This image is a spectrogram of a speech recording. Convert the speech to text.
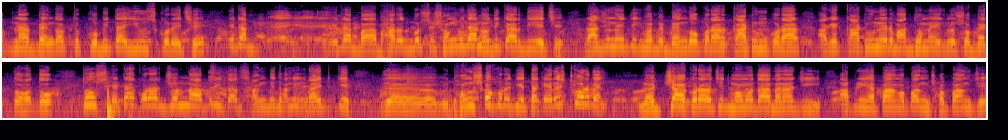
আপনার ব্যঙ্গাত্মক কবিতা ইউজ করেছে। এটা এটা ভারতবর্ষের সংবিধান অধিকার দিয়েছে। রাজনৈতিকভাবে ব্যঙ্গ করার কার্টুন করার, আগে কার্টুনের মাধ্যমে এগুলো সব ব্যক্ত হতো। তো সেটা করার জন্য আপনি তার সাংবিধানিক রাইটকে ধ্বংস করে দিয়ে তাকে অ্যারেস্ট করবেন। লজ্জা করা উচিত মমতা ব্যানার্জি। আপনি এপাং অপাং ঝপাং যে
